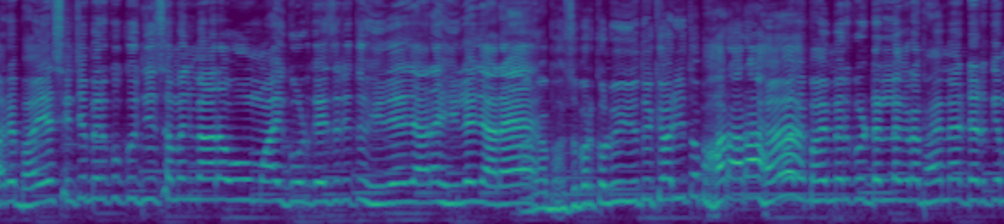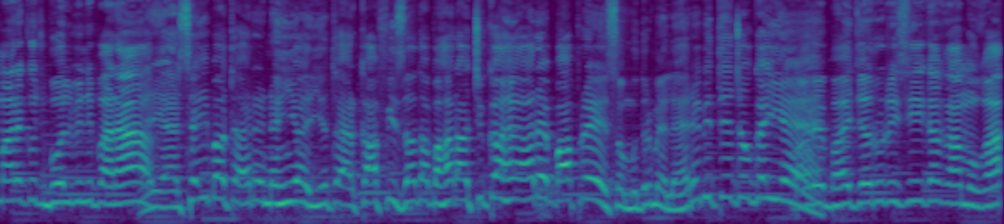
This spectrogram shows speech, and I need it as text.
अरे भाई ऐसे मेरे को कुछ नहीं समझ में आ रहा। ओ माई गॉड ये तो हिले जा रहा है हिले जा रहा है। अरे पर कल ये देख यार ये तो बाहर आ रहा है। अरे भाई मेरे को डर लग रहा है। भाई मैं डर के मारे कुछ बोल भी नहीं पा रहा। अरे यार सही बात है। अरे नहीं यार ये तो यार काफ़ी ज़्यादा बाहर आ चुका है। अरे बाप रे समुद्र में लहरें भी तेज हो गई है। अरे भाई ज़रूर इसी का काम होगा।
